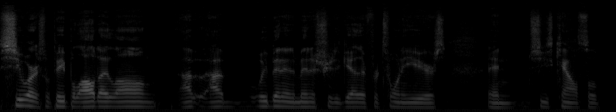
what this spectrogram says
she works with people all day long. I, I, we've been in ministry together for 20 years, and she's counseled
